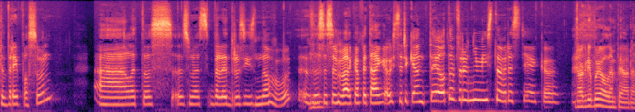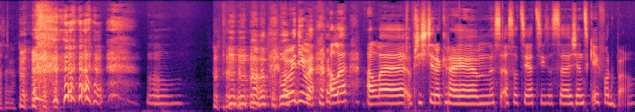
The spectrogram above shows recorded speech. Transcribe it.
dobrý posun. A letos jsme byli druzí znovu. Zase mm. jsem byla kapitánka a už si říkám, ty o to první místo prostě jako... No a kdy bude olympiáda teda? no. Uvidíme, ale, ale příští rok hrajem s asociací zase ženský fotbal.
